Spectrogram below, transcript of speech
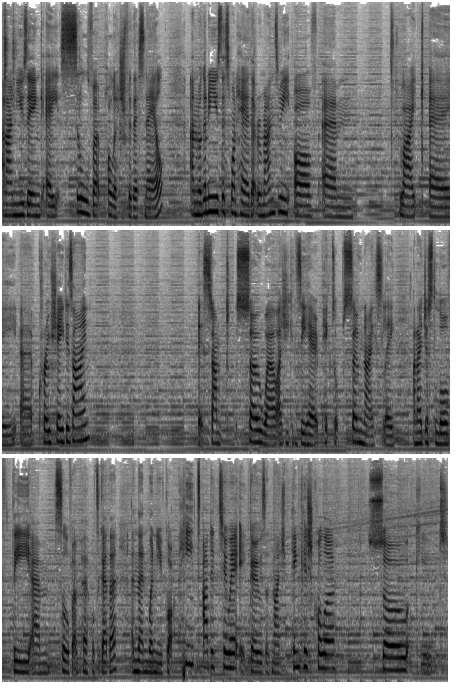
and I'm using a silver polish for this nail. And we're going to use this one here that reminds me of um, like a uh, crochet design it stamped so well, as you can see here, it picked up so nicely. And I just love the um, silver and purple together. And then when you've got heat added to it, it goes a nice pinkish colour. So cute.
